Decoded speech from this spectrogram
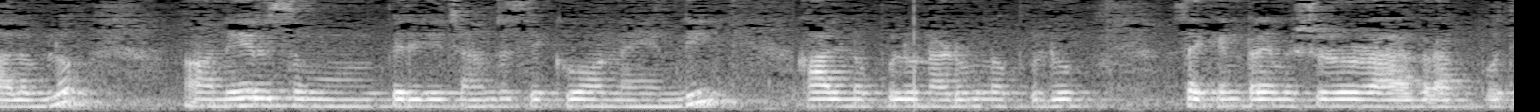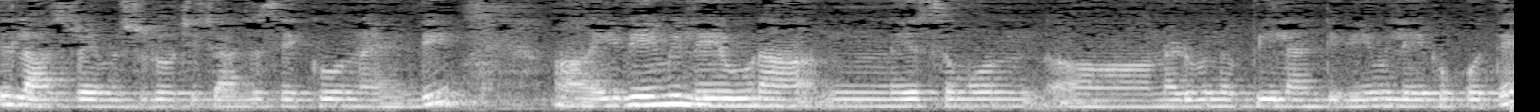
కాలంలో నీరసం పెరిగే ఛాన్సెస్ ఎక్కువ ఉన్నాయండి. కాళ్ళ నొప్పులు నడుము నొప్పులు సెకండ్ ట్రైమిస్టర్ రా- రాకపోతే లాస్ట్ ట్రైమిస్టర్లో వచ్చే ఛాన్సెస్ ఎక్కువ ఉన్నాయండి. ఇవేమి ఇవేమీ లేవు నా నీరసము నడుము నొప్పి ఇలాంటివి ఏమీ లేకపోతే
